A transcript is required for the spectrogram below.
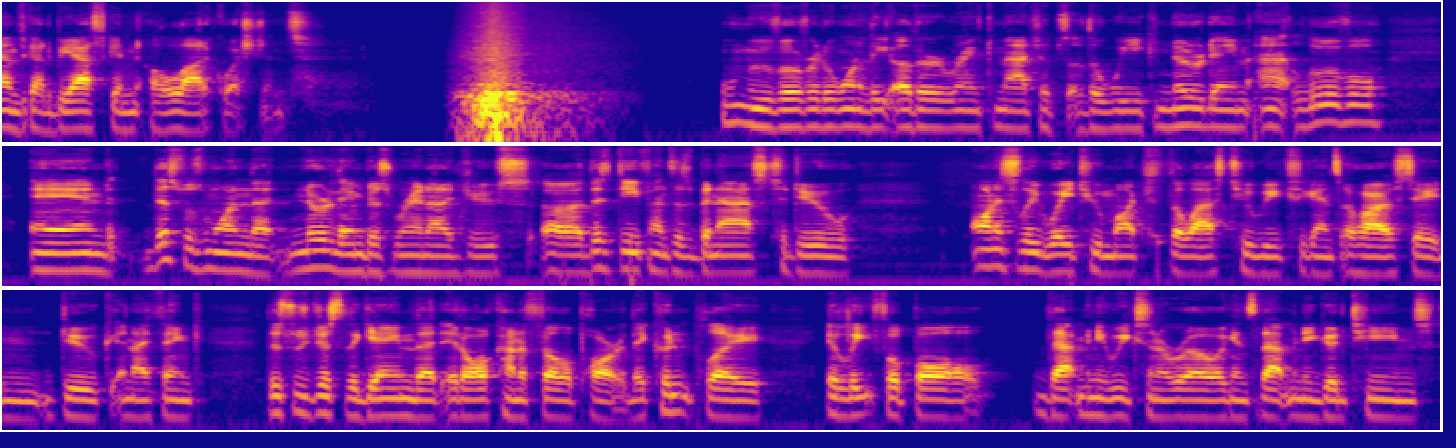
A&M's got to be asking a lot of questions. We'll move over to one of the other ranked matchups of the week Notre Dame at Louisville. And this was one that Notre Dame just ran out of juice. Uh, this defense has been asked to do, honestly, way too much the last two weeks against Ohio State and Duke. And I think this was just the game that it all kind of fell apart. They couldn't play elite football that many weeks in a row against that many good teams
